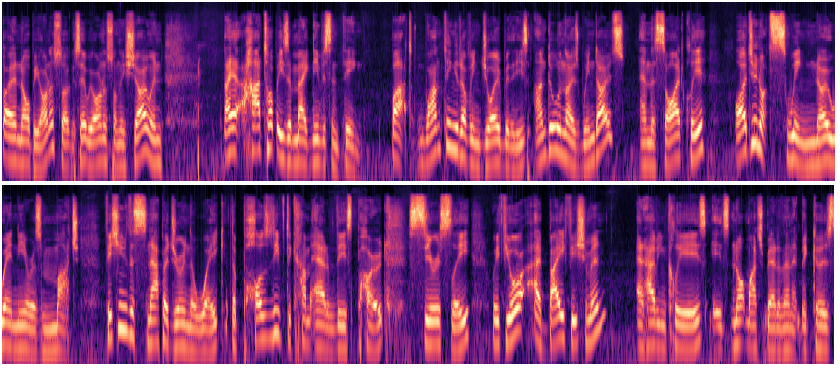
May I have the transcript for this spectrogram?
and I'll be honest. Like I said, we're honest on this show, and they hard top is a magnificent thing. But one thing that I've enjoyed with it is undoing those windows and the side clear. I do not swing nowhere near as much. Fishing with a snapper during the week, the positive to come out of this boat, seriously, if you're a bay fisherman and having clears, it's not much better than it because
